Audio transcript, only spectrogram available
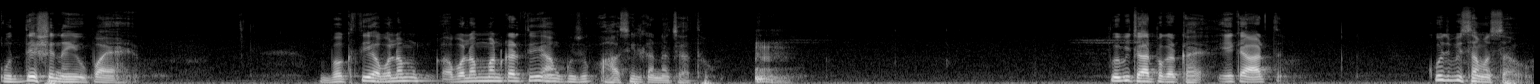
उद्देश्य नहीं, उपाय है। भक्ति अवलंब अवलंबन करते हुए हम कुछ को हासिल करना चाहते हो। तो भी चार प्रकार का है। एक है अर्थ कुछ भी समस्या हो,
